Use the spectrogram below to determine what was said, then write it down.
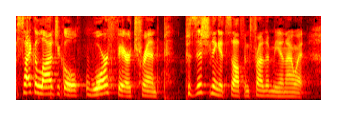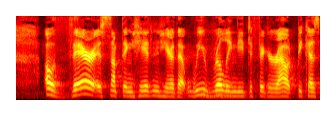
psychological warfare trend positioning itself in front of me and I went, oh, there is something hidden here that we mm-hmm. really need to figure out because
